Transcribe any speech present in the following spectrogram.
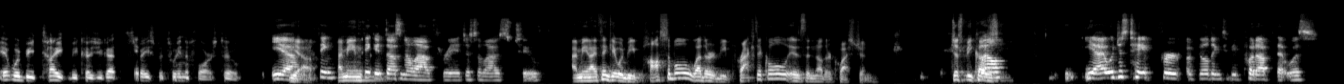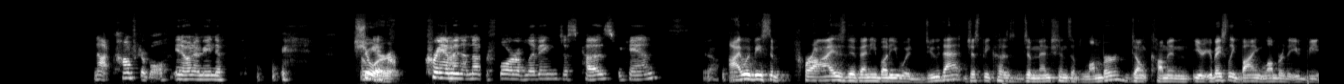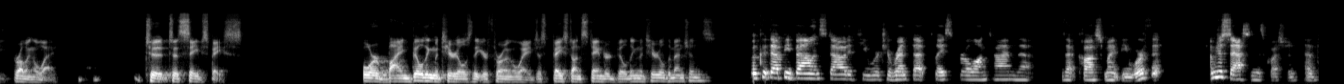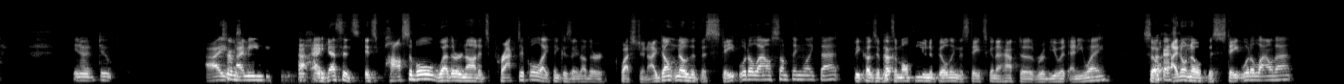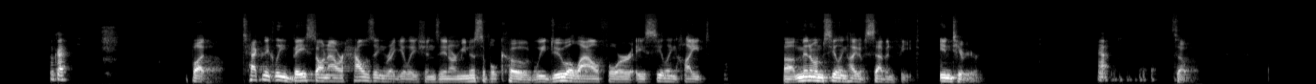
It would be tight because you got space between the floors too. Yeah, Yeah, I think I mean I think it doesn't allow three, it just allows two. I mean, I think it would be possible. Whether it be practical is another question. Just because, Well, yeah, I would just hate for a building to be put up that was not comfortable. You know what I mean? If sure, cramming another floor of living just cause we can. I would be surprised if anybody would do that just because dimensions of lumber don't come in. You're, you're basically buying lumber that you'd be throwing away to, to save space. Or buying building materials that you're throwing away just based on standard building material dimensions. But could that be balanced out if you were to rent that place for a long time? That that cost might be worth it. I'm just asking this question of, you know, do I, I mean, I I guess it's it's possible. Whether or not it's practical, I think is another question. I don't know that the state would allow something like that because if it's a multi-unit building, the state's going to have to review it anyway. So Okay. I don't know if the state would allow that, okay. but technically based on our housing regulations in our municipal code, we do allow for a ceiling height, uh, minimum ceiling height of seven feet interior. Yeah. So.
